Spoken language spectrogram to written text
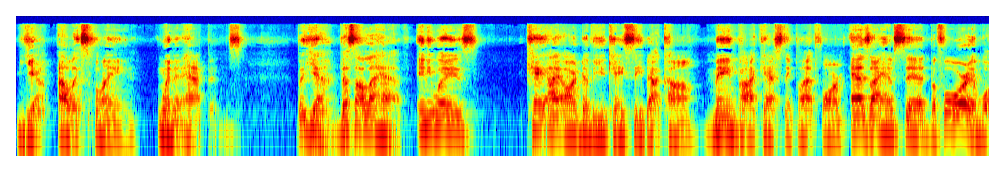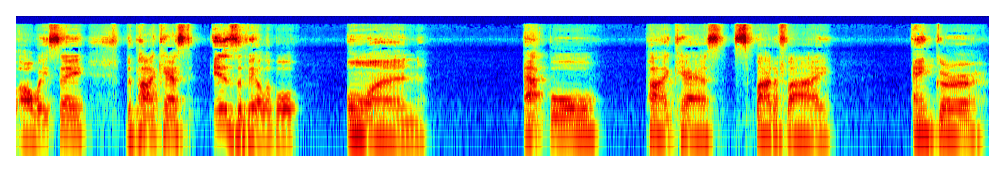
yeah, I'll explain when it happens. But yeah, that's all I have. Anyways, KIRWKC.com, main podcasting platform. As I have said before and will always say, the podcast is available on Apple Podcast, Spotify, Anchor,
